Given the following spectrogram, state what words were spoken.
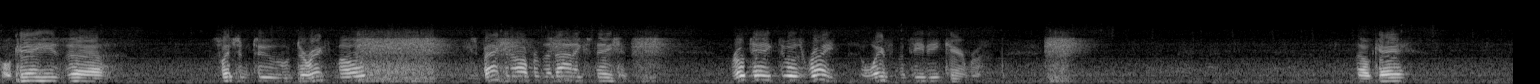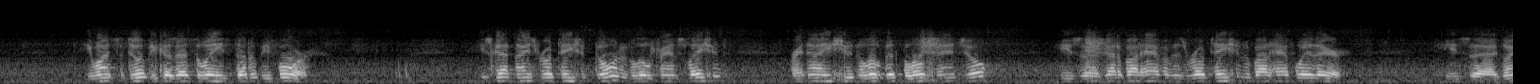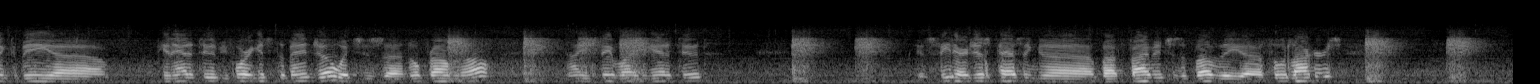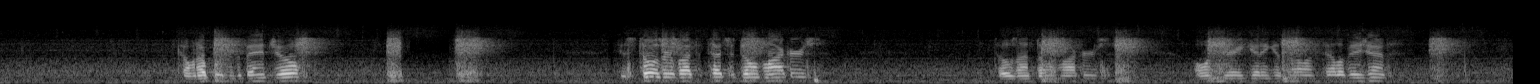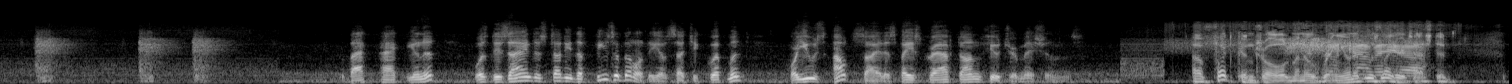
Okay, he's uh, switching to direct mode. He's backing off from the docking station. Rotating to his right, away from the TV camera. Okay? He wants to do it because that's the way he's done it before. He's got nice rotation going and a little translation. Right now he's shooting a little bit below banjo. He's uh, got about half of his rotation about halfway there. He's uh, going to be uh, in attitude before he gets to the banjo, which is uh, no problem at all. Now he's stabilizing attitude. His feet are just passing uh, about five inches above the uh, food lockers. Coming up into the banjo. His toes are about to touch the dome lockers. Toes on dome lockers. Owen Gary getting us all on television. The backpack unit was designed to study the feasibility of such equipment for use outside a spacecraft on future missions. A foot-controlled maneuvering unit was later tested.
